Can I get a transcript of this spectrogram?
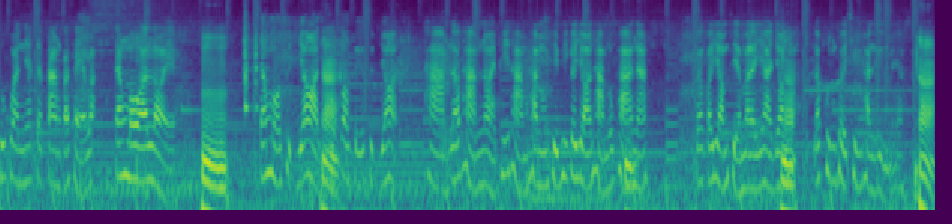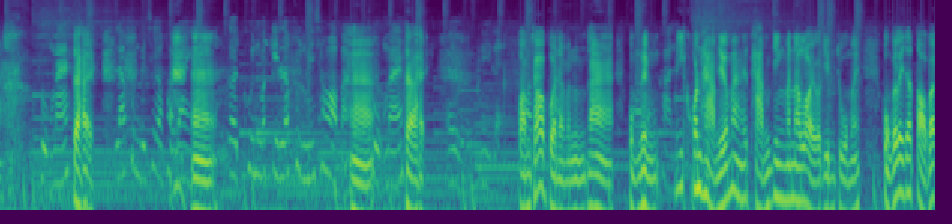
ทุกวันเนี่ยจะตามกระแสว่าแตงโมอร่อยอืม แตงโมสุดยอดอ่าคุณก็ซื้อสุดยอด ถามแล้วถามหน่อยพี่ถามคำบางทีพี่ก็ย้อนถามลูกค้านะก็ก็ยอมเสียมารยาทยอมนะแล้วคุณเคยชิมพันธุ์อื่นไหมอะอ่าถูกไหมใช่แล้วคุณไปเชื่อเขาได้ไงอ่า เกิดคุณมากินแล้วคุณไม่ชอบอะอ่า ถูกไหมใช่ เออนี่ แหละความชอบคนอะมันอ่า ผมถึงสำคัญมีคนถามเยอะมากเลยถามจริงมันอร่อยกว่ากิมจูไหมผมก็เลยจะตอบว่า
